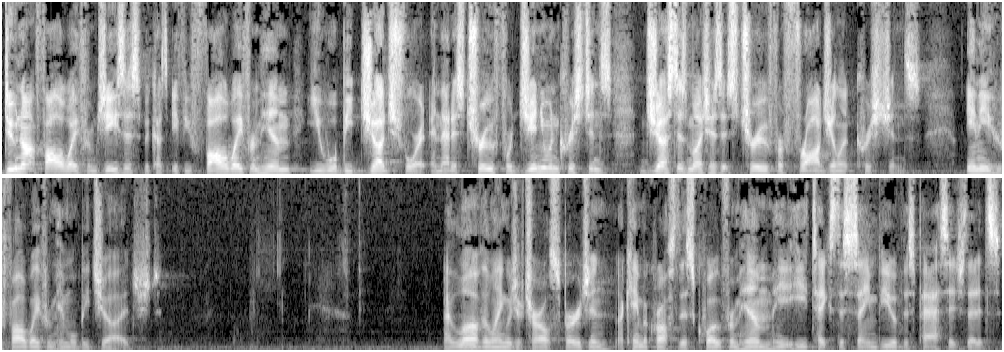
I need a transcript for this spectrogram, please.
do not fall away from Jesus because if you fall away from him, you will be judged for it. And that is true for genuine Christians just as much as it's true for fraudulent Christians. Any who fall away from him will be judged. I love the language of Charles Spurgeon. I came across this quote from him. He, he takes the same view of this passage that it's,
